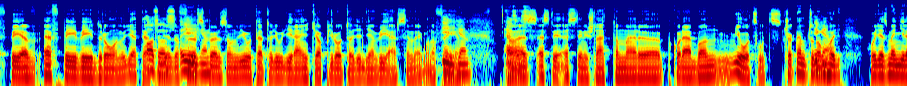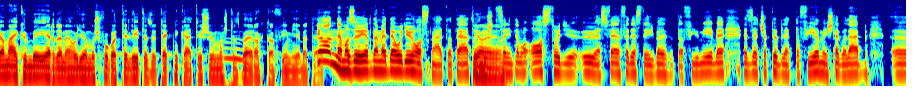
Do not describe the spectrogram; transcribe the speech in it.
FPV, FPV drón, ugye? Tehát az, az, ez a first igen. person view, tehát hogy úgy irányítja a pilóta, hogy egy ilyen VR szemüveg van a fején. Igen. Ez ja, ez, ezt, ezt én is láttam már korábban. Jó cucc. Csak nem tudom, igen. hogy hogy ez mennyire a Michael Bay érdeme, hogy ő most fogott egy létező technikát, és ő most ezt berakta a filmjébe. Tehát. Ja, nem az ő érdeme, de hogy ő használta. Tehát, hogy ja, most ja. szerintem azt, hogy ő ezt felfedezte és beletette a filmjébe, ezzel csak több lett a film, és legalább uh,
